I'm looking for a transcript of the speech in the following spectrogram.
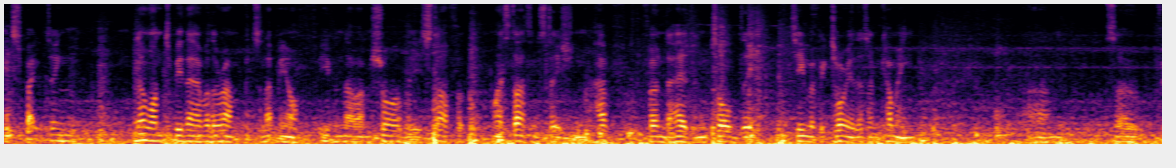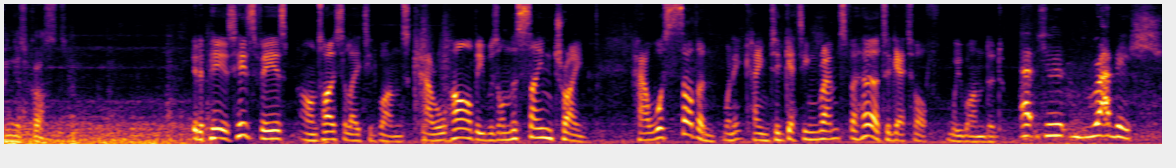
expecting no one to be there with a ramp to let me off, even though I'm sure the staff at my starting station have phoned ahead and told the team of Victoria that I'm coming. Um, so, fingers crossed. It appears his fears aren't isolated ones. Carol Harvey was on the same train. How was Southern when it came to getting ramps for her to get off, we wondered. Absolute rubbish.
